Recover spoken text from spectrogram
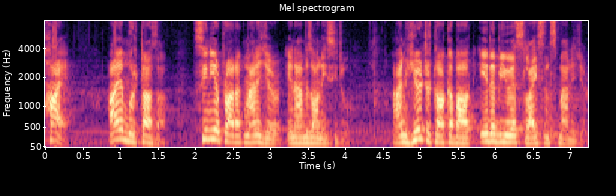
Hi, I am Murtaza, Senior Product Manager in Amazon EC2. I'm here to talk about AWS License Manager.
